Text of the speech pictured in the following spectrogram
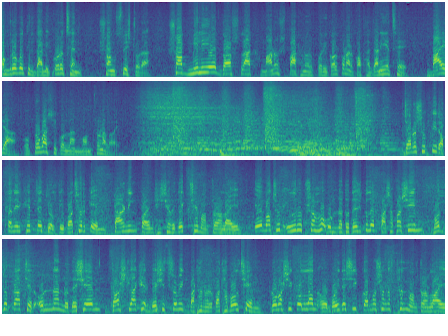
অগ্রগতির দাবি করেছেন সংশ্লিষ্টরা। সব মিলিয়ে দশ লাখ মানুষ পাঠানোর পরিকল্পনার কথা জানিয়েছে বাইরা ও প্রবাসী কল্যাণ মন্ত্রণালয়। জনশক্তি রপ্তানির ক্ষেত্রে চলতি বছরকে টার্নিং পয়েন্ট হিসেবে দেখছে মন্ত্রণালয়। এ বছর ইউরোপ সহ উন্নত দেশগুলোর পাশাপাশি মধ্যপ্রাচ্যের অন্যান্য দেশে দশ লাখের বেশি শ্রমিক পাঠানোর কথা বলছেন প্রবাসী কল্যাণ ও বৈদেশিক কর্মসংস্থান মন্ত্রণালয়।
